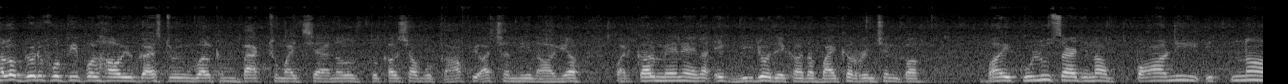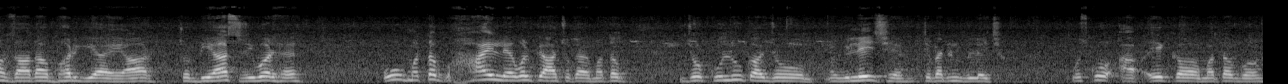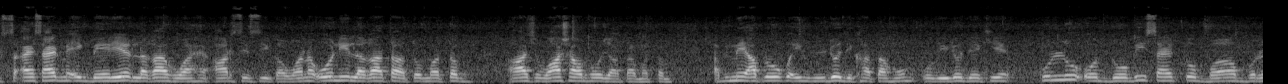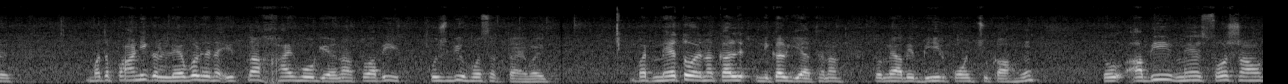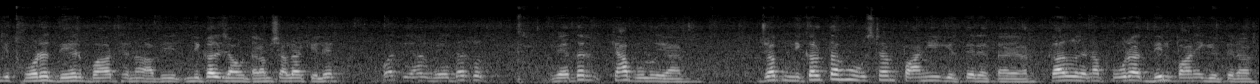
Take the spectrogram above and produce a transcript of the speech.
Hello beautiful people how you guys doing welcome back to my channel तो कल शाम को काफ़ी अच्छा नींद आ गया बट कल मैंने ना एक वीडियो देखा था बाइकर रिंचन का। भाई, कुल्लू साइड ना पानी इतना ज़्यादा भर गया है यार। जो बियास रिवर है, वो मतलब हाई लेवल पे आ चुका है। मतलब जो कुल्लू का जो विलेज है टिबेटन विलेज उसको एक मतलब साइड में एक बैरियर लगा हुआ है आरसीसी का। वरना वो नहीं लगा था तो मतलब आज वॉश आउट हो जाता मतलब। अभी मैं आप लोगों को एक वीडियो दिखाता हूँ। वो वीडियो देखिए। कुल्लू और डोबी साइड तो बाप रे। मतलब पानी का लेवल है ना, इतना हाई हो गया ना तो अभी कुछ भी हो सकता है भाई। बट मैं तो है ना, कल निकल गया था ना तो मैं अभी बीर पहुँच चुका हूँ। तो अभी मैं सोच रहा हूँ कि थोड़े देर बाद है ना, अभी निकल जाऊँ धर्मशाला के लिए। बट यार वेदर तो वेदर क्या बोलो यार? जब निकलता हूँ, उस टाइम पानी गिरते रहता है यार। कल है ना, पूरा दिन पानी गिरते रहा।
